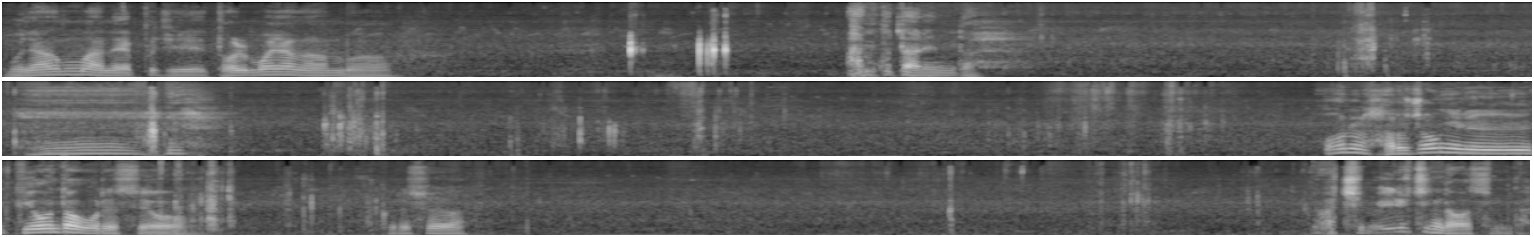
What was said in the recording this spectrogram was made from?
모양만 예쁘지 돌 모양은 뭐 아무것도 아닙니다. 아, 오늘 하루 종일 비 온다고 그랬어요. 그래서 아침 일찍 나왔습니다.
